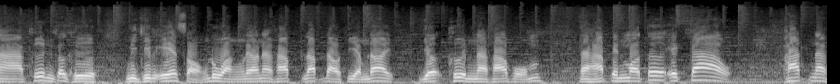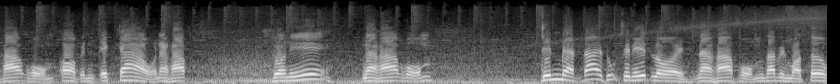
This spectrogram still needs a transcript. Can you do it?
นาขึ้นก็คือมี GPS 2 ดวงแล้วนะครับ รับดาวเทียมได้เยอะขึ้นนะครับผม นะครับเป็นมอเตอร์ X9 พัดนะครับผมอ้อเป็น X9 นะครับ ตัวนี้นะครับผมกินแบตได้ทุกชนิดเลยนะครับผมถ้าเป็นมอเตอร์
